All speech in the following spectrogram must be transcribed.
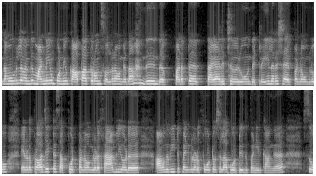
நம்ம ஊரில் வந்து மண்ணையும் பொண்ணையும் காப்பாற்றுறோம்னு சொல்கிறவங்க தான் வந்து இந்த படத்தை தயாரித்தவரும் இந்த ட்ரெய்லரை ஷேர் பண்ணவங்களும் என்னோட ப்ராஜெக்டை சப்போர்ட் பண்ணவங்களோட ஃபேமிலியோட அவங்க வீட்டு பெண்களோட ஃபோட்டோஸ் எல்லாம் போட்டு இது பண்ணியிருக்காங்க ஸோ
